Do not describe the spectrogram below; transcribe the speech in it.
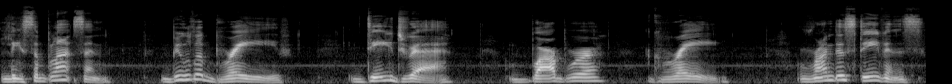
Lisa Blunson, Beulah Brave, Deidre, Barbara Gray, Rhonda Stevens,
